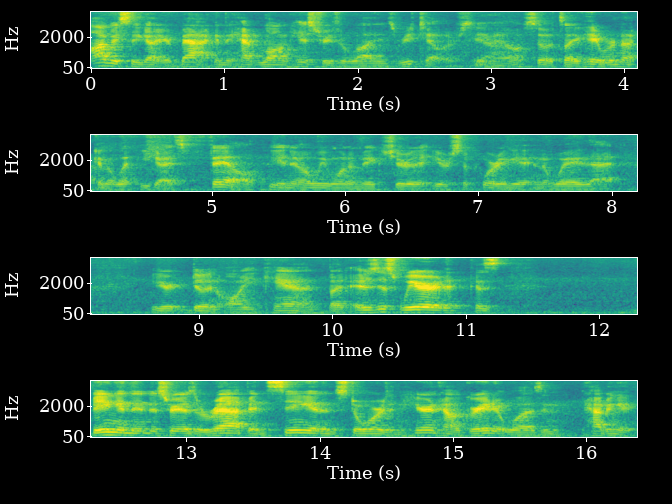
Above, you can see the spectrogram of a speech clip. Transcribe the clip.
obviously got your back and they have long histories with a lot of these retailers, you Yeah. know. So it's like, hey, we're not going to let you guys fail. You know, we want to make sure that you're supporting it in a way that you're doing all you can. But it was just weird because being in the industry as a rep and seeing it in stores and hearing how great it was and having it,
